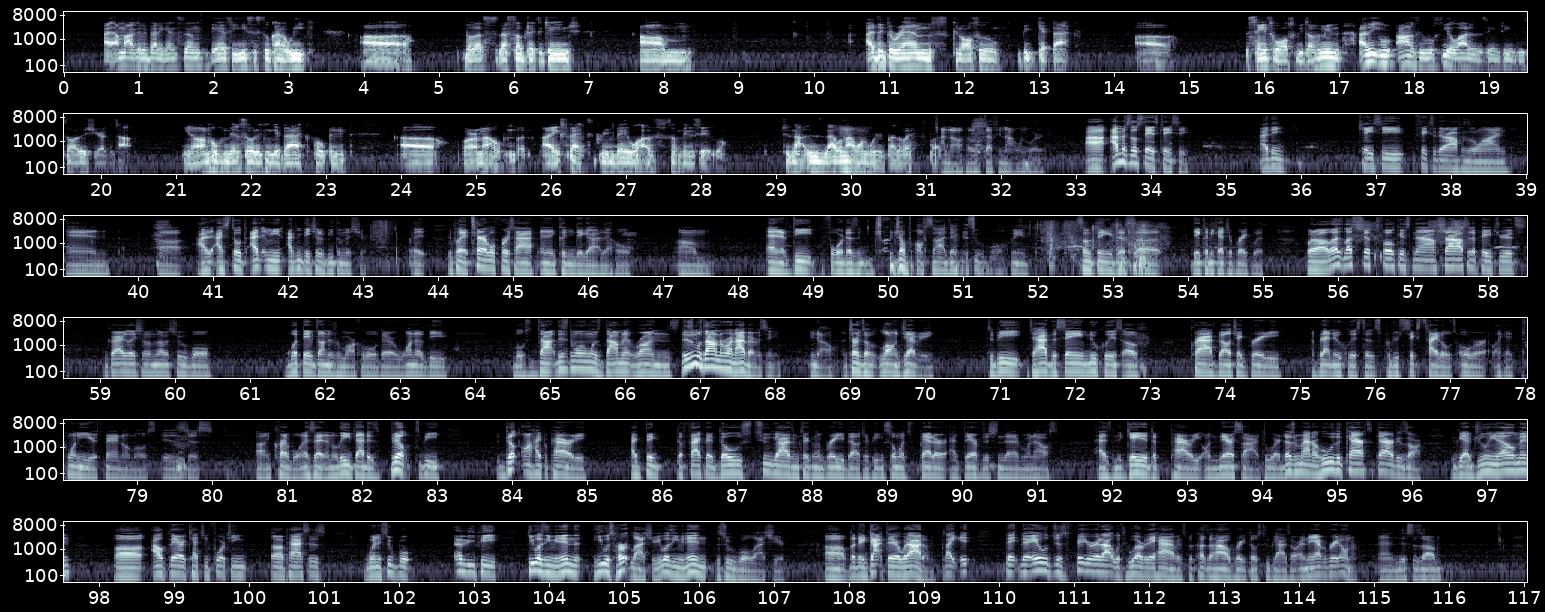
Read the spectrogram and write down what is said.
I, am not going to bet against them. The AFC East is still kind of weak, uh, though that's that's subject to change. Um, I think the Rams could also be, get back. Uh, the Saints will also be tough. I mean, I think honestly we'll see a lot of the same teams we saw this year at the top. You know, I'm hoping Minnesota can get back. I'm hoping, uh, or I'm not hoping, but I expect Green Bay will have something to say as well. Which is not that was not one word, by the way. But I know that was definitely not one word. Uh, I must still say it's KC. I think KC fixes their offensive line, and uh, I, I still, I, I, mean, I think they should have beat them this year. They, they played a terrible first half and then couldn't dig out of that hole. Um, and if Dee Ford doesn't jump off sides there in the Super Bowl, I mean, something just uh, they couldn't catch a break with. But uh, let's let's shift focus now. Shout out to the Patriots. Congratulations on another Super Bowl. What they've done is remarkable. They're one of the most do- this is the most dominant runs. This is the most dominant run I've ever seen. You know, in terms of longevity, to be to have the same nucleus of Kraft, Belichick, Brady for that nucleus to produce six titles over like a 20 year span almost is just uh, incredible. And I said, in a league that is built to be built on hyper parity, I think the fact that those two guys, in particular, Brady Belichick, being so much better at their position than everyone else, has negated the parity on their side to where it doesn't matter who the character characters are. You can have Julian Edelman uh, out there catching 14 uh, passes, winning Super Bowl MVP he wasn't even in the he was hurt last year. He wasn't even in the Super Bowl last year. Uh, but they got there without him. Like it they they're able to just figure it out with whoever they have. It's because of how great those two guys are. And they have a great owner. And this is um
